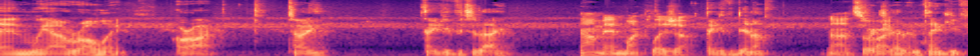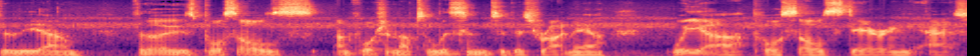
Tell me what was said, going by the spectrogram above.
And we are rolling. All right. Tony, thank you for today. No, man, my pleasure. Thank you for dinner. No, it's all Appreciate right. it. And thank you for the um, for those poor souls unfortunate enough to listen to this right now. We are poor souls staring at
